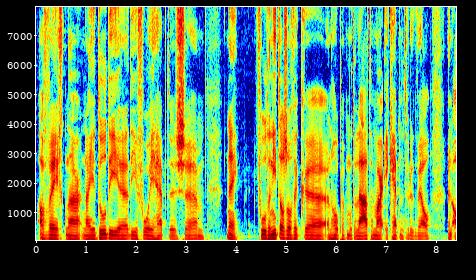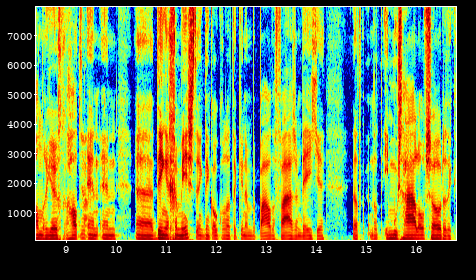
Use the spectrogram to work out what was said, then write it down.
afweegt naar, naar je doel die je, die je voor je hebt. Dus um, nee, voelde niet alsof ik uh, een hoop heb moeten laten. Maar ik heb natuurlijk wel een andere jeugd gehad ja. en, en uh, dingen gemist. En ik denk ook wel dat ik in een bepaalde fase een beetje dat, dat in moest halen of zo. Dat ik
